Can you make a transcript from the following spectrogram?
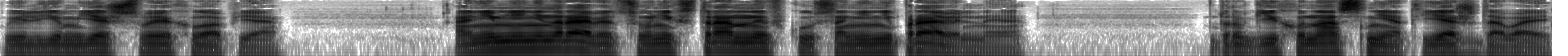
Уильям, ешь свои хлопья. Они мне не нравятся, у них странный вкус, они неправильные. Других у нас нет, ешь давай.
